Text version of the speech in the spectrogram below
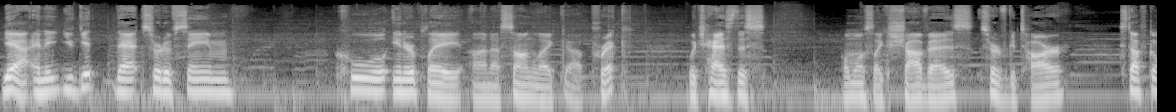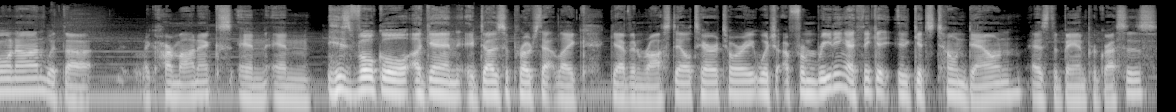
Yeah, and it, you get that sort of same cool interplay on a song like uh, Prick, which has this almost like Chavez sort of guitar stuff going on with uh, like harmonics and and his vocal again it does approach that like Gavin Rossdale territory which uh, from reading I think it, it gets toned down as the band progresses.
